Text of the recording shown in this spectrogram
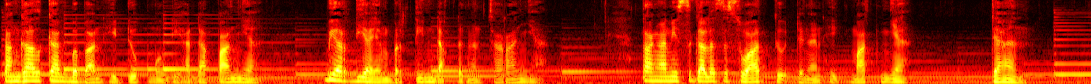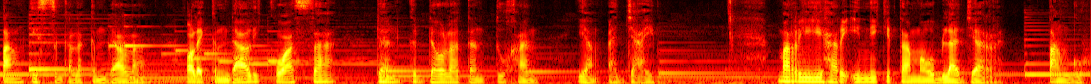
Tanggalkan beban hidupmu di hadapannya, biar Dia yang bertindak dengan caranya. Tangani segala sesuatu dengan hikmatnya, dan tangkis segala kendala oleh kendali kuasa dan kedaulatan Tuhan yang ajaib. Mari hari ini kita mau belajar tangguh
